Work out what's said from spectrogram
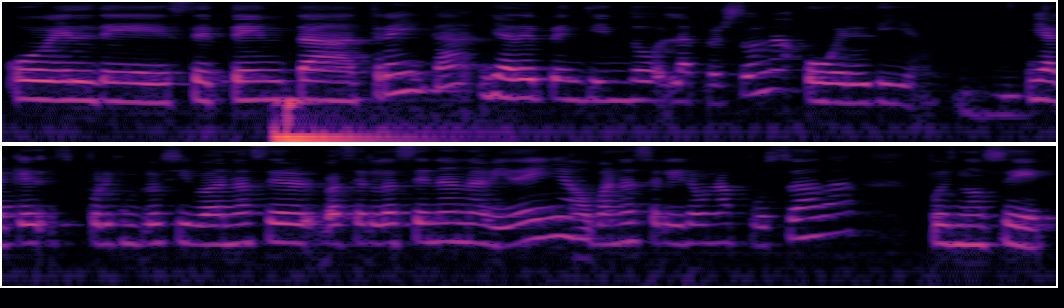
o el de 70-30, ya dependiendo la persona o el día. Ya que, por ejemplo, si van a hacer, va a ser la cena navideña o van a salir a una posada, pues no sé,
